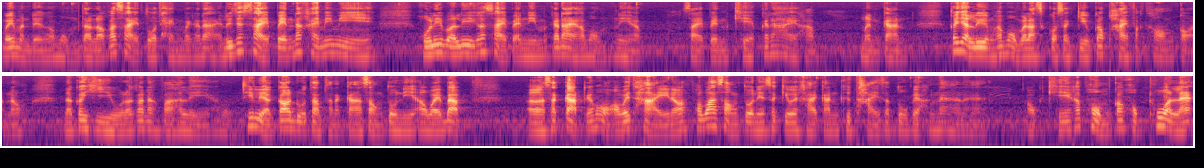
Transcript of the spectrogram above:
ไว้เหมือนเดิมครับผม แต่เราก็ใส่ตัวแทงไปก็ได้ หรือจะใส่เป็นถ้าใครไม่มี Holy b e r r y ก็ใส่เป็นนี้ก็ได้ครับผมนี่ครับใส่เป็นเคปก็ได้ครับเหมือนกัน ก็อย่าลืมครับผมเวลากดสกิลก็พายฝักทองก่อนเนาะแล้วก็ฮิลแล้วก็นางฟ้าทะเลครับผมที่เหลือก็ดูตามสถานการณ์2ตัวนี้เอาไว้แบบเออสกัดครับผมเอาไว้ไถ่ายเนาะเพราะว่า 2 ตัวนี้สกิลคล้ายกันคือไถ่ายศัตรูไปข้างหน้านะฮะ โอเคครับผมก็ครบถ้วนแล้ว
